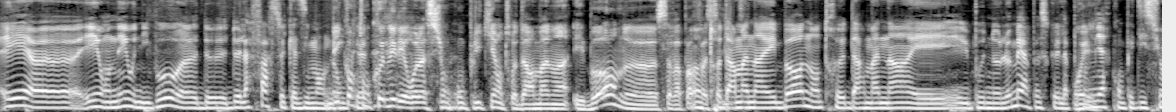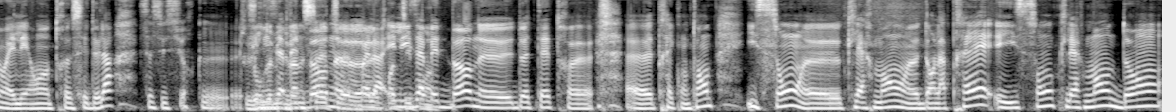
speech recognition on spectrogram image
et, et on est au niveau de, de la farce quasiment. Mais Donc, quand on connaît les relations compliquées entre Darmanin et Borne, euh, ça va pas entre faciliter. Darmanin et Borne, entre Darmanin et Bruno Le Maire, parce que la première oui. compétition, elle est entre ces deux-là. Ça, c'est sûr que Toujours Elisabeth 2027, Borne, euh, voilà, Elisabeth Borne euh, doit être euh, très contente. Ils sont euh, clairement dans l'après et ils sont clairement dans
